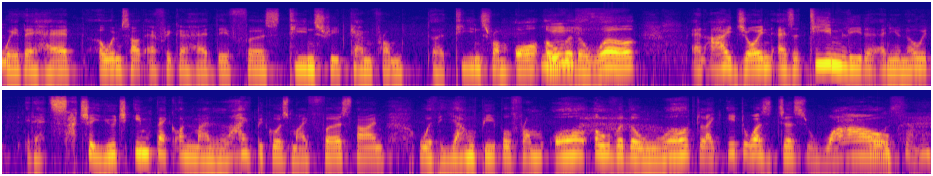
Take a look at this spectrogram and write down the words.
where they had OM South Africa had their first TeenStreet camp from uh, teens from all over the world, and I joined as a team leader. And you know, it it had such a huge impact on my life because my first time with young people from all over the world, like it was just wow Awesome.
